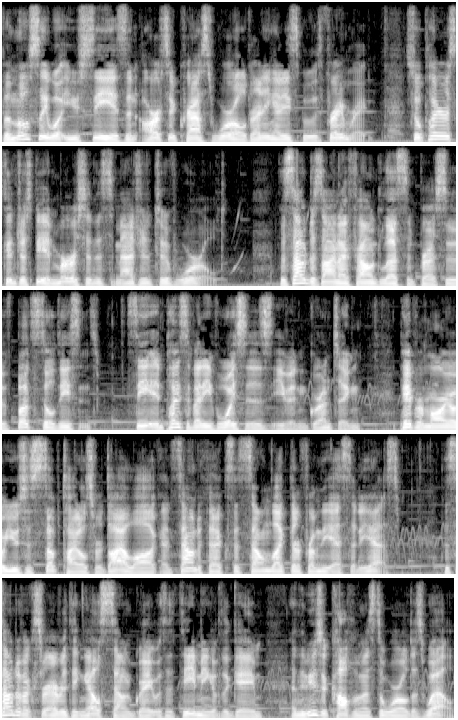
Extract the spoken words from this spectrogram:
but mostly what you see is an arts and crafts world running at a smooth frame rate so players can just be immersed in this imaginative world. The sound design I found less impressive, but still decent. See, in place of any voices, even grunting, Paper Mario uses subtitles for dialogue and sound effects that sound like they're from the SNES. The sound effects for everything else sound great with the theming of the game, and the music complements the world as well.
